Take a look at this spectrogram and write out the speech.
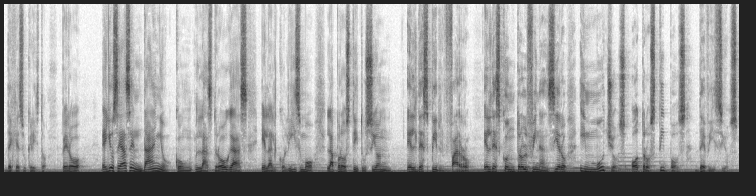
de Jesucristo. Pero ellos se hacen daño con las drogas, el alcoholismo, la prostitución, el despilfarro, el descontrol financiero y muchos otros tipos de vicios.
